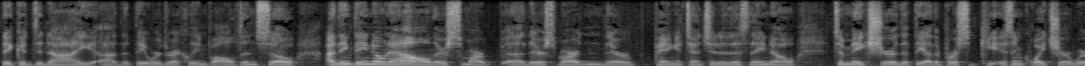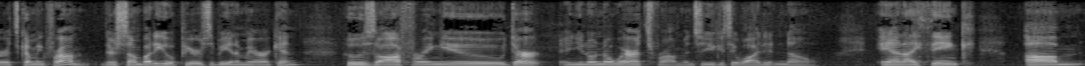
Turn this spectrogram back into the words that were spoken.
They could deny uh, that they were directly involved, and so I think they know now. They're smart. Uh, they're smart, and they're paying attention to this. They know to make sure that the other person isn't quite sure where it's coming from. There's somebody who appears to be an American who's offering you dirt, and you don't know where it's from, and so you can say, "Well, I didn't know," and I think. Um,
